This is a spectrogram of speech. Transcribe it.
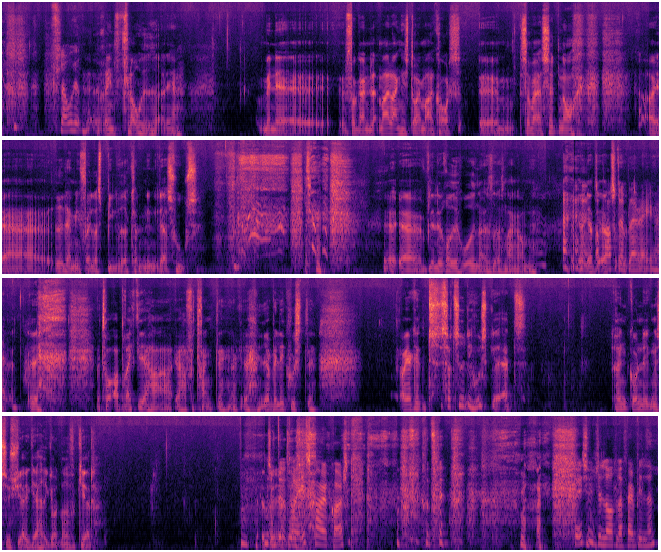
Flowhed. ren flovhed hedder det her. Men øh, for at gøre en meget lang historie meget kort, øh, så var jeg 17 år, og jeg ødelagde min forældres bil ved at køre den ind i deres hus. jeg, jeg bliver lidt rød i hovedet, når jeg sidder og snakker om det. Jeg, jeg, jeg, Og jeg, i hatten. jeg tror oprigtigt, jeg har, jeg har fortrængt det. Jeg, jeg, jeg vil ikke huske det. Og jeg kan så tydeligt huske, at rent grundlæggende synes jeg ikke, jeg havde gjort noget forkert. Jeg, Du tror- du jeg, er ikke skar kors. Du er ikke at føre bilen.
